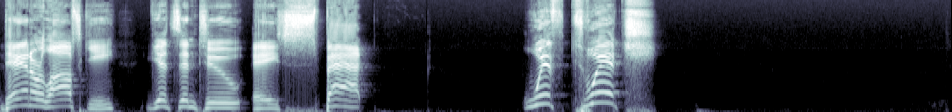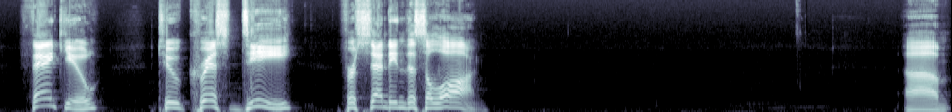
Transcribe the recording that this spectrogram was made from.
Dan Orlovsky gets into a spat with Twitch. Thank you to Chris D for sending this along. Um,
